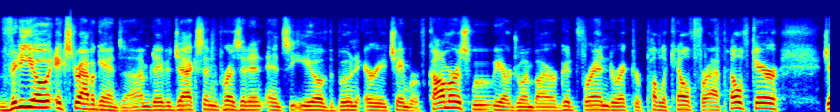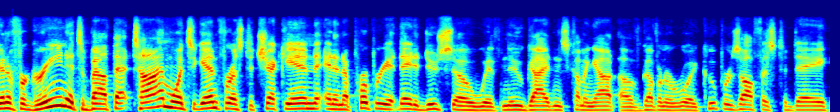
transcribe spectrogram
video extravaganza. I'm David Jackson, President and CEO of the Boone Area Chamber of Commerce. We are joined by our good friend, Director of Public Health for AppHealthCare, Jennifer Greene. It's about that time once again for us to check in and an appropriate day to do so with new guidance coming out of Governor Roy Cooper's office today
